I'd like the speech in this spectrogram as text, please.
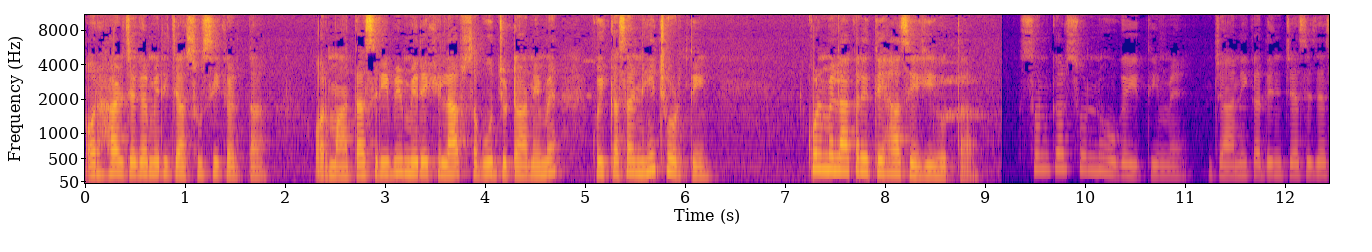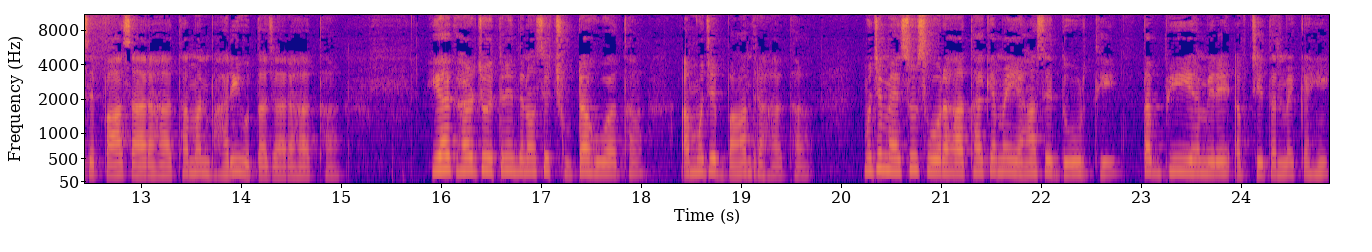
और हर जगह मेरी जासूसी करता और माता श्री भी मेरे खिलाफ सबूत जुटाने में कोई कसर नहीं छोड़ती। कुल मिलाकर इतिहास यही होता। सुनकर सुन्न हो गई थी मैं। जाने का दिन जैसे जैसे पास आ रहा था, मन भारी होता जा रहा था। यह घर जो इतने दिनों से छूटा हुआ था, अब मुझे बाँध रहा था। मुझे महसूस हो रहा था कि मैं यहाँ से दूर थी, तब भी यह मेरे अवचेतन में कहीं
